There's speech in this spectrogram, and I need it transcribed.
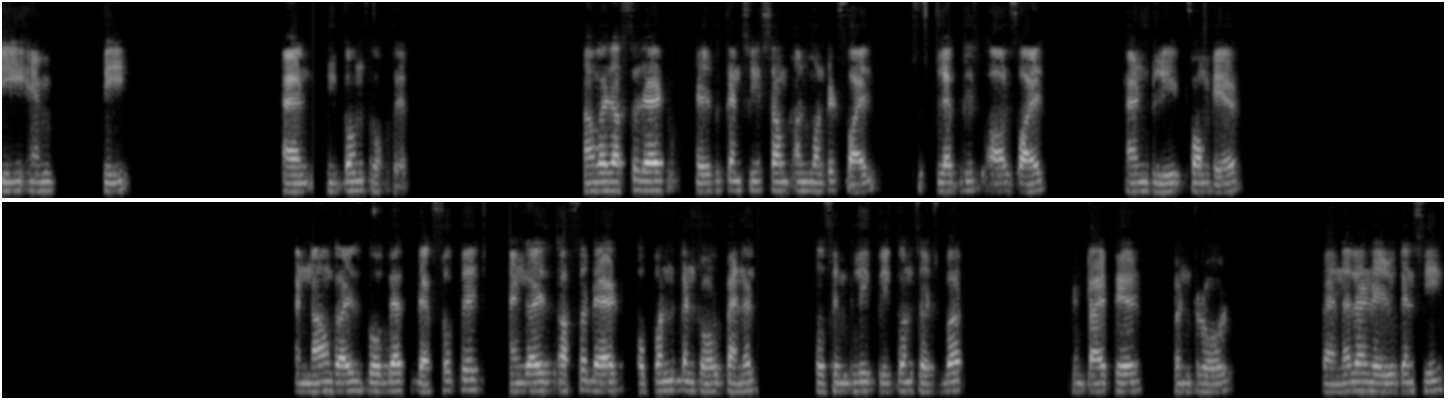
tmp and click on OK. Now guys after that here you can see some unwanted file. Select this all files and delete from here. And now guys go back to desktop page and guys after that open control panel. So simply click on search bar and type here control panel and as you can see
